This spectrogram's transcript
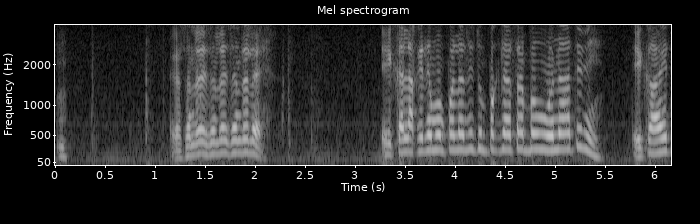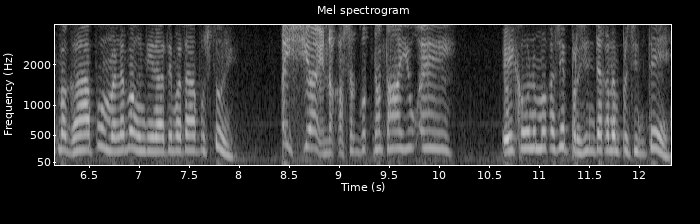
Hmm. Teka, sandali, sandali, sandali. Eh, kalaki naman pala nitong pagtatrabahuhan natin eh. Eh, kahit maghapon, malamang hindi natin matapos to eh. Ay, siya, eh, nakasagot na tayo eh. Eh, ikaw naman kasi, presente ka ng presente eh.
